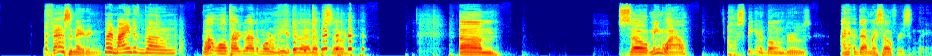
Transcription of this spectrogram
Fascinating. My mind is blown. Well, we'll talk about it more when we get to that episode. um. So, meanwhile, oh, speaking of bone bruise, I had that myself recently.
